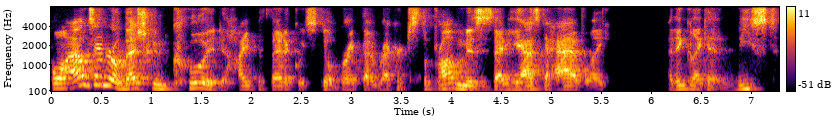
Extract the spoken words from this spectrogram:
Well, Alexander Ovechkin could hypothetically still break that record. Just the problem is, is that he has to have like, I think like at least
